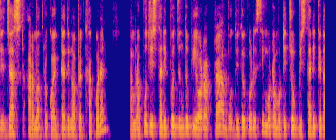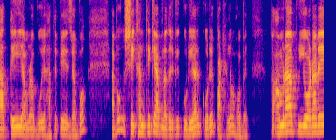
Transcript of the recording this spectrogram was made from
যে জাস্ট আর মাত্র কয়েকটা দিন অপেক্ষা করেন। আমরা পঁচিশ তারিখ পর্যন্ত প্রি অর্ডারটা বর্ধিত করেছি, মোটামুটি চব্বিশ তারিখ রাতেই আমরা বই হাতে পেয়ে যাব এবং সেখান থেকে আপনাদেরকে কুরিয়ার করে পাঠানো হবে। তো আমরা প্রি অর্ডারে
